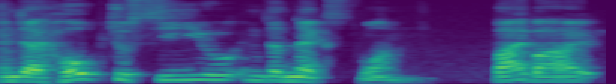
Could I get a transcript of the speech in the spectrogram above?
and I hope to see you in the next one. Bye bye.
